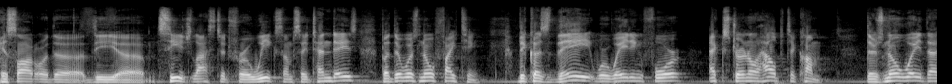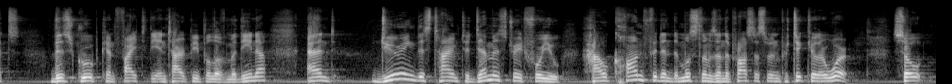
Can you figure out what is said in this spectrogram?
hisar or the the uh, siege lasted for a week. Some say ten days, but there was no fighting because they were waiting for external help to come. There's no way that this group can fight the entire people of Medina, and during this time to demonstrate for you how confident the Muslims and the Prophet in particular were. So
